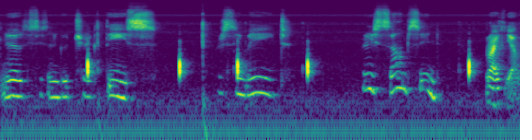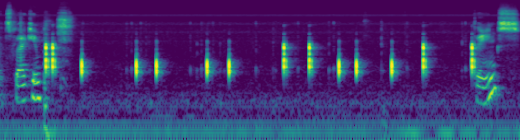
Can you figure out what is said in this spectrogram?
No, this isn't a good check. These. Where's he made? Where is something. Right, yeah, let's flag him. Thanks.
